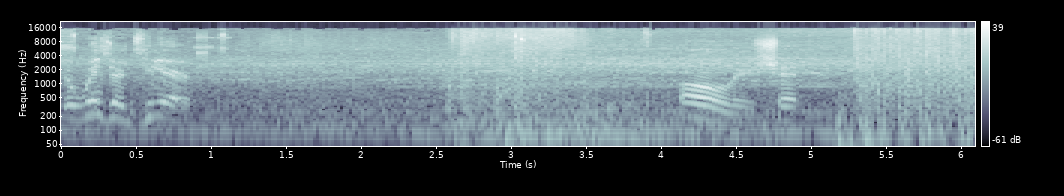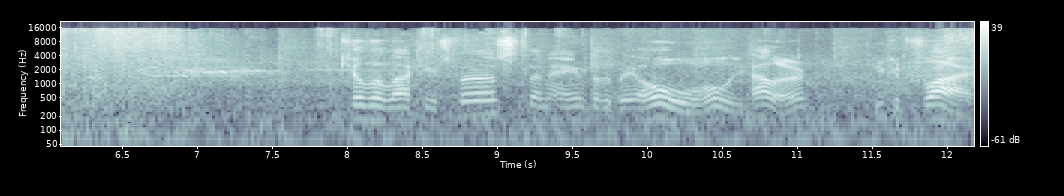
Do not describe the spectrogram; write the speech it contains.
The wizard's here. Holy shit. Kill the lackeys first, then aim for the ba- Oh, holy hello. You can fly.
